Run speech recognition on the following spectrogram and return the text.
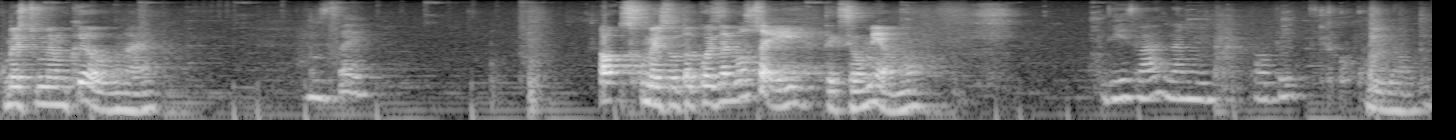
Comeste o mesmo que eu, não é? Não sei. Oh, se comeste outra coisa, não sei. Tem que ser o mesmo. Diz lá, dá-me um palpite. O que é que eu comi ontem?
